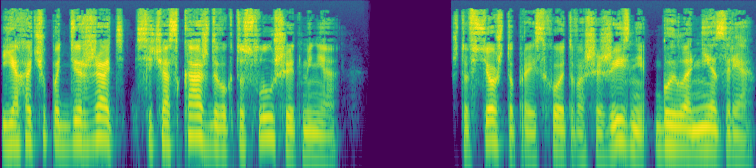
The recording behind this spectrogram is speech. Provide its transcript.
И я хочу поддержать сейчас каждого, кто слушает меня, что все, что происходит в вашей жизни, было не зря.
